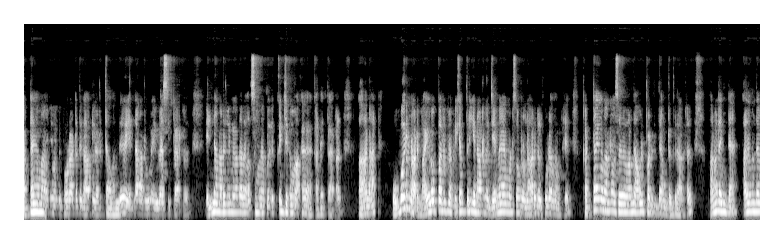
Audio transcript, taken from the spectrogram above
கட்டாயமா வந்து போராட்டத்துக்கு ஆட்கள் எடுத்தா வந்து எல்லா நாடுகளுமே விமர்சிப்பார்கள். எல்லா நாடுகளுமே வந்து அது சம்பந்தமா எக்கச்சக்கமாக கதைப்பார்கள். ஆனால் ஒவ்வொரு நாடும் ஐரோப்பாவில் இருக்கிற மிகப்பெரிய நாடுகள் ஜனநாயகம்னு சொல்ற நாடுகள் கூட வந்து கட்டாய ராணுவ சேவை வந்து அமல்படுத்தி தான் இருக்கிறார்கள். அதனால என்ன, அதை வந்து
